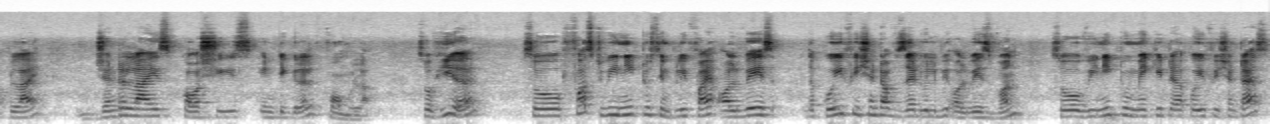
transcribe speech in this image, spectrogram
apply generalized Cauchy's integral formula. So here so first we need to simplify always the coefficient of z will be always 1 so we need to make it a coefficient as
